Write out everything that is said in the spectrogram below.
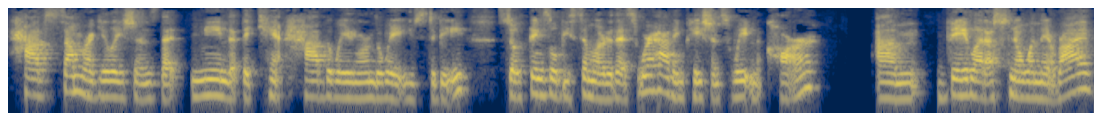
have some regulations that mean that they can't have the waiting room the way it used to be. So things will be similar to this. We're having patients wait in the car. Um, they let us know when they arrive.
